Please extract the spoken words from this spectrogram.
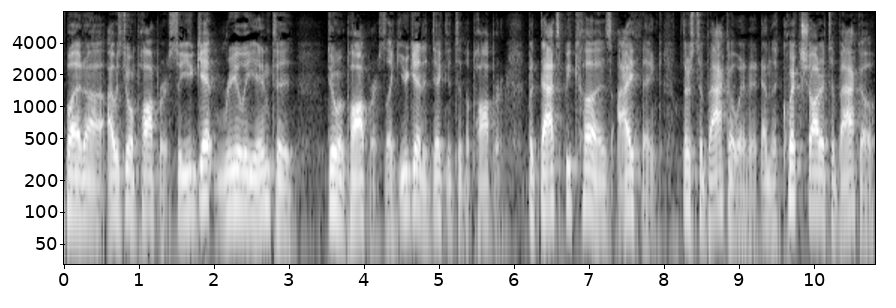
but uh, I was doing poppers, so you get really into doing poppers. Like you get addicted to the popper. But that's because I think there's tobacco in it, and the quick shot of tobacco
